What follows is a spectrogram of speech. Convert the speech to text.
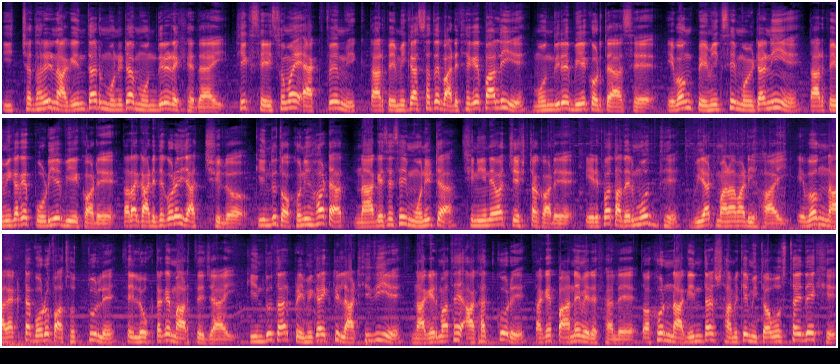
ইচ্ছাধারী নাগিন তার মণিটা মন্দিরে রেখে দেয়। ঠিক সেই সময় এক প্রেমিক তার প্রেমিকার সাথে বাড়ি থেকে পালিয়ে মন্দিরে বিয়ে করতে আসে এবং প্রেমিক সেই মনিটা নিয়ে তার প্রেমিকাকে পড়িয়ে বিয়ে করে। তারা গাড়িতে করেই যাচ্ছিল। কিন্তু তখনই হঠাৎ নাগ এসে সেই মণিটা ছিনিয়ে নেওয়ার চেষ্টা করে। এরপর তাদের মধ্যে বিরাট মারামারি হয় এবং নাগ একটা বড় পাথর তুলে সেই লোকটাকে মারতে যায়। কিন্তু তার প্রেমিকা একটি লাঠি দিয়ে নাগের মাথায় আঘাত করে তাকে পানে মেরে ফেলে। তখন নাগিন তার স্বামীকে মৃত অবস্থায় দেখে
